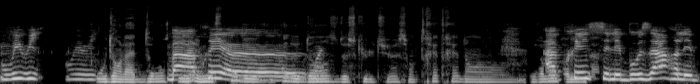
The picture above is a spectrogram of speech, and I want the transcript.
Oui, oui, oui, oui. ou dans la danse. Bah, après, de, pas de euh, danse, de sculpture. Ils sont très très dans. Après, c'est les beaux-arts. Les...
